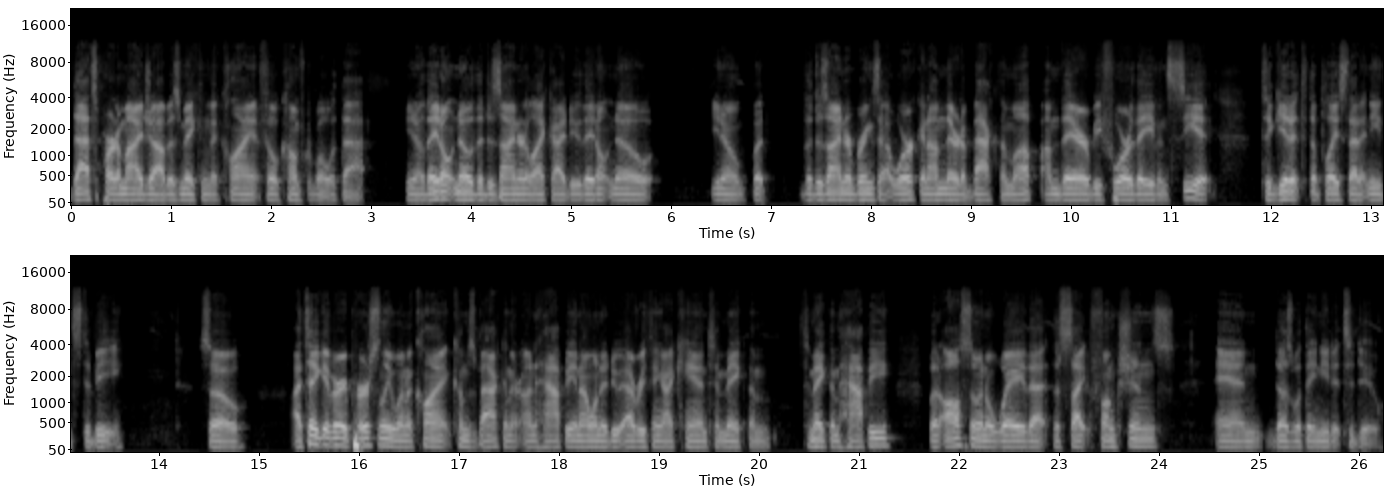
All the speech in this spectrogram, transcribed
that's part of my job is making the client feel comfortable with that. You know, they don't know the designer like I do. They don't know, you know, but the designer brings that work and I'm there to back them up. I'm there before they even see it to get it to the place that it needs to be. So I take it very personally when a client comes back and they're unhappy and I want to do everything I can to make them to make them happy, but also in a way that the site functions and does what they need it to do.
